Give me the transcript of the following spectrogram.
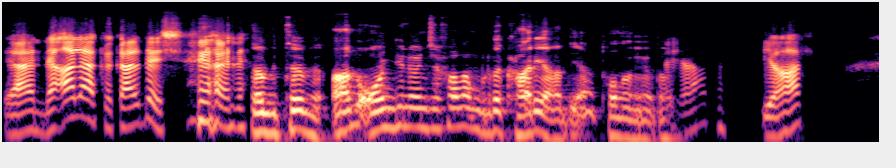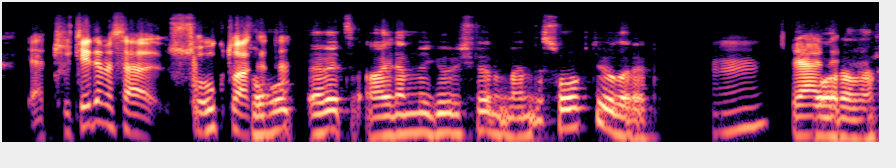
Yani ne alaka kardeş? yani Tabii tabii. Abi 10 gün önce falan burada kar yağdı ya Polonya'da. ya, ya, ya Türkiye'de mesela soğuktu hakikaten. Soğuk. Evet, ailemle görüşüyorum ben de. Soğuk diyorlar hep Hı, bu yani aralar.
